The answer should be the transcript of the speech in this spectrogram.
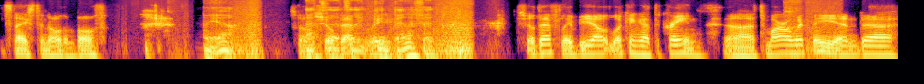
It's nice to know them both. Oh, yeah. So that's, she'll that's definitely a good benefit. She'll definitely be out looking at the crane uh, tomorrow with me, and uh,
